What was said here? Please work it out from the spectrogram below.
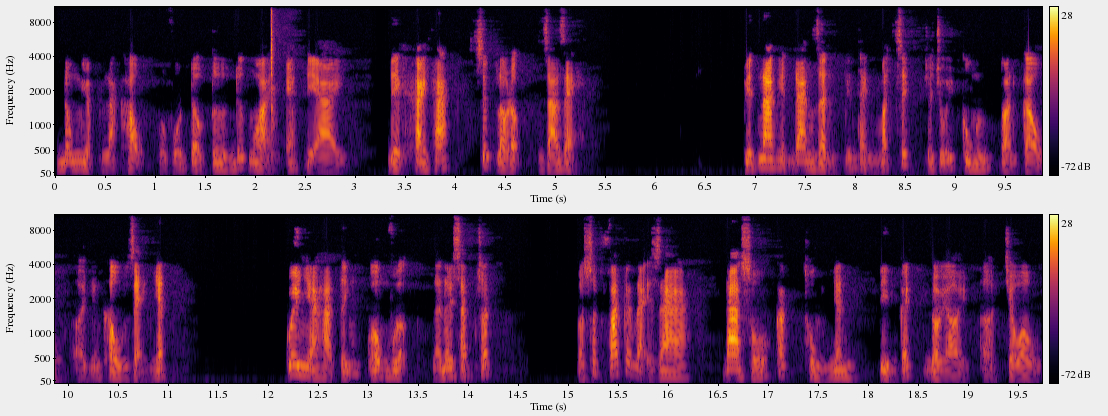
nông nghiệp lạc hậu và vốn đầu tư nước ngoài FDI để khai thác sức lao động giá rẻ. Việt Nam hiện đang dần biến thành mắt xích cho chuỗi cung ứng toàn cầu ở những khâu rẻ nhất. Quê nhà Hà Tĩnh của ông Vượng là nơi sản xuất và xuất phát các đại gia, đa số các thùng nhân tìm cách đổi ời ở châu Âu,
